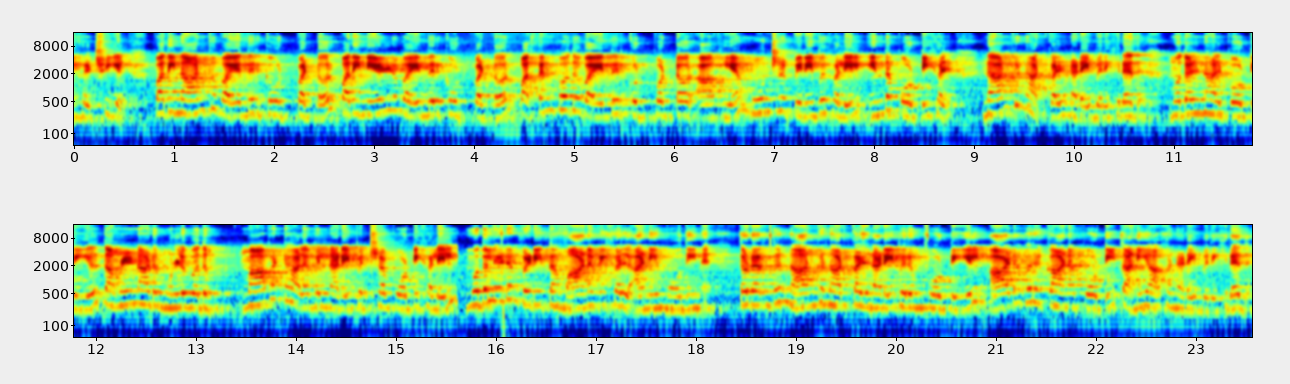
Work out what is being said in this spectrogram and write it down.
நிகழ்ச்சியில் பதினான்கு வயதிற்கு உட்பட்டோர் பதினேழு வயது வயதிற்கு உட்பட்டோர் பத்தொன்பது வயதிற்கு உட்பட்டோர் ஆகிய மூன்று பிரிவுகளில் இந்த போட்டிகள் நான்கு நாட்கள் நடைபெறுகிறது. முதல் நாள் போட்டியில் தமிழ்நாடு முழுவதும் மாவட்ட அளவில் நடைபெற்ற போட்டிகளில் முதலிடம் பிடித்த மாணவிகள் அணி மோதின. தொடர்ந்து நான்கு நாட்கள் நடைபெறும் போட்டியில் ஆடவருக்கான போட்டி தனியாக நடைபெறுகிறது.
